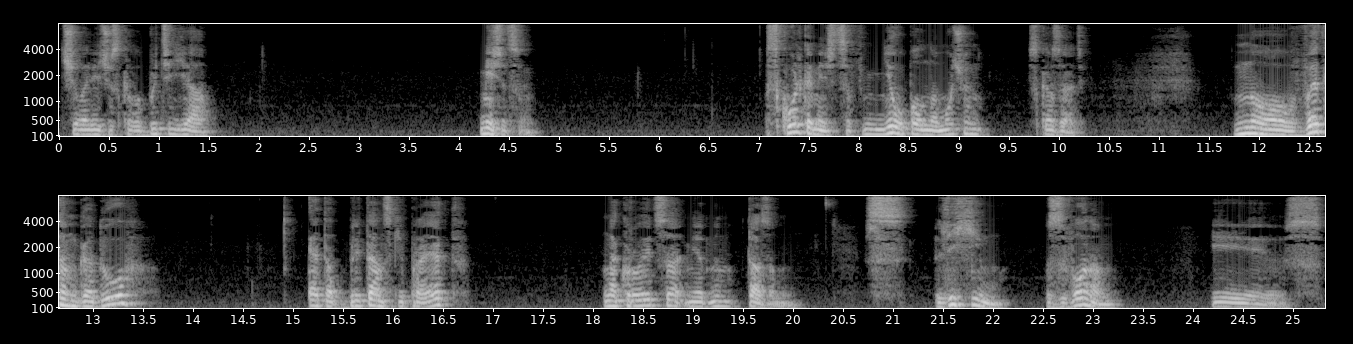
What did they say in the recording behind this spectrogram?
человеческого бытия месяцы. Сколько месяцев не уполномочен сказать. Но в этом году этот британский проект накроется медным тазом с лихим звоном и с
